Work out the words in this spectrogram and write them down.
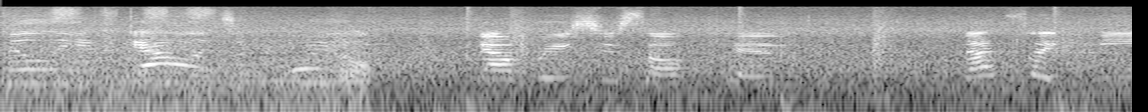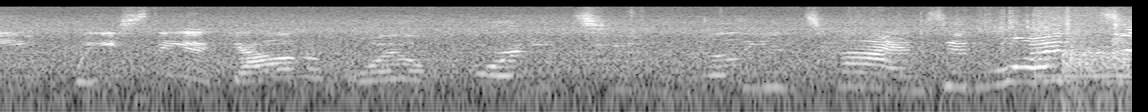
million gallons of oil. Now brace yourself, Kim. That's like me wasting a gallon of oil 42 million times in one day!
